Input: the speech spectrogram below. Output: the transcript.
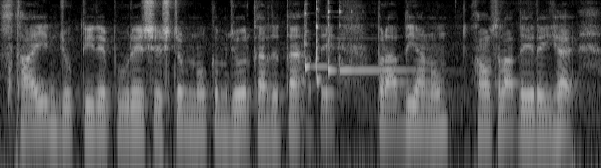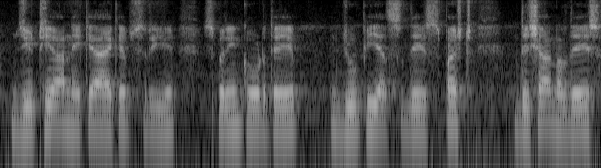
ਸਥਾਈ ਨਿਯੁਕਤੀ ਦੇ ਪੂਰੇ ਸਿਸਟਮ ਨੂੰ ਕਮਜ਼ੋਰ ਕਰ ਦਿੱਤਾ ਅਤੇ ਅਪਰਾਧੀਆਂ ਨੂੰ ਹੌਸਲਾ ਦੇ ਰਹੀ ਹੈ। ਜੀਠੀਆ ਨੇ ਕਿਹਾ ਹੈ ਕਿ ਸ੍ਰੀ, ਸੁਪਰੀਮ ਕੋਰਟ ਤੇ ਯੂਪੀਐਸ ਦੇ ਸਪਸ਼ਟ ਦਿਸ਼ਾ ਨਿਰਦੇਸ਼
